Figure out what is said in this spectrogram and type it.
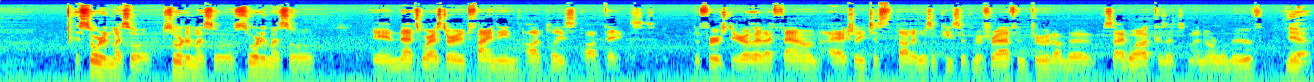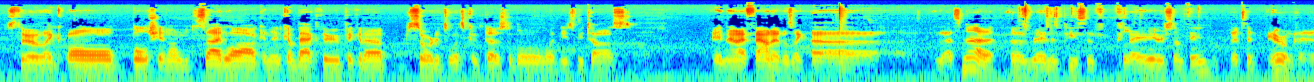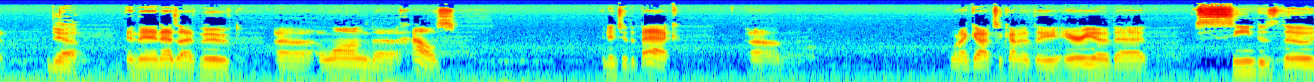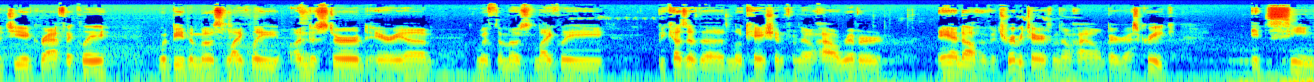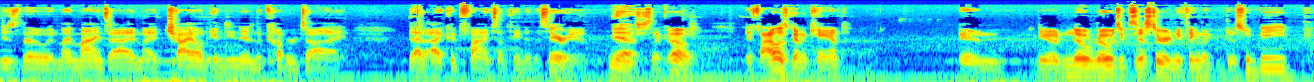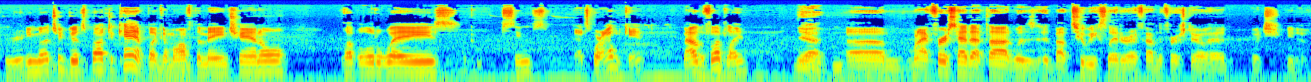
I sorted my soil, sorted my soil, sorted my soil, and that's where I started finding odd place, odd things. The first arrowhead I found, I actually just thought it was a piece of riffraff and threw it on the sidewalk because that's my normal move. Yeah. Just throw like all bullshit onto the sidewalk and then come back through, pick it up, sort it to what's compostable and what needs to be tossed. And then I found it and was like, uh, that's not a random piece of clay or something. That's an arrowhead. Yeah. And then as I've moved uh, along the house and into the back, um, when I got to kind of the area that seemed as though geographically would be the most likely undisturbed area with the most likely, because of the location from the Ohio River and off of a tributary from the Ohio Beargrass Creek, it seemed as though, in my mind's eye, my child ending in the cupboard's eye, that I could find something in this area. Yeah. It's just like, oh, if I was going to camp and you know no roads existed or anything like this would be pretty much a good spot to camp. Like I'm off the main channel, up a little ways. Seems that's where I would camp. I'm out of the floodplain. Yeah. Um, when I first had that thought was about two weeks later I found the first arrowhead, which you know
